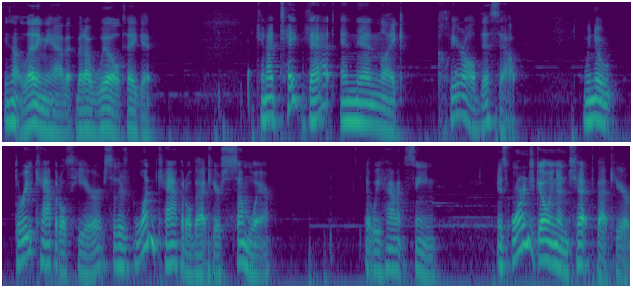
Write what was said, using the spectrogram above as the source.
He's not letting me have it, but I will take it. Can I take that and then, like, clear all this out? We know three capitals here, so there's one capital back here somewhere that we haven't seen. Is orange going unchecked back here?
